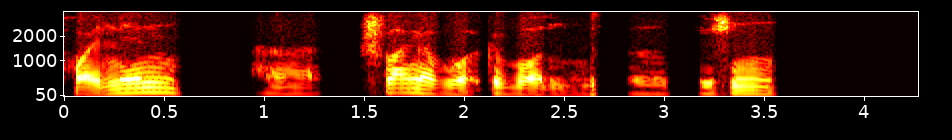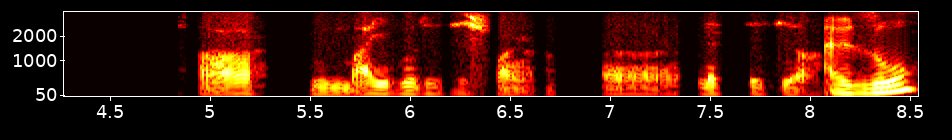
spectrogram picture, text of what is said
Freundin äh, schwanger geworden ist. Äh, zwischen ah, Mai wurde sie schwanger, äh, letztes Jahr. Also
